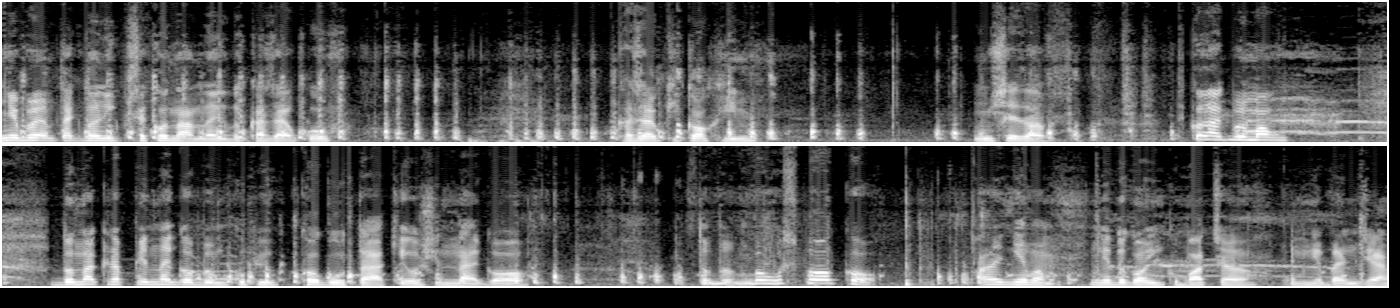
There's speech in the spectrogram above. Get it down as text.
Nie byłem tak do nich przekonany jak do karzełków. Karzełki kochin. Mi się zawsze... Tylko jakbym miał do nakrapionego bym kupił koguta jakiegoś innego. To by było spoko. Ale nie mam. Nie dogoni kubacza u mnie będzie.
